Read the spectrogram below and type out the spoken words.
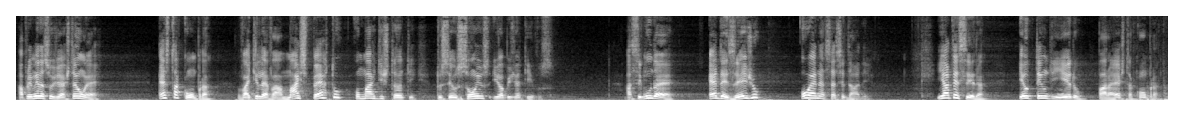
A primeira sugestão é: esta compra vai te levar mais perto ou mais distante dos seus sonhos e objetivos? A segunda é: é desejo ou é necessidade? E a terceira: eu tenho dinheiro para esta compra?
